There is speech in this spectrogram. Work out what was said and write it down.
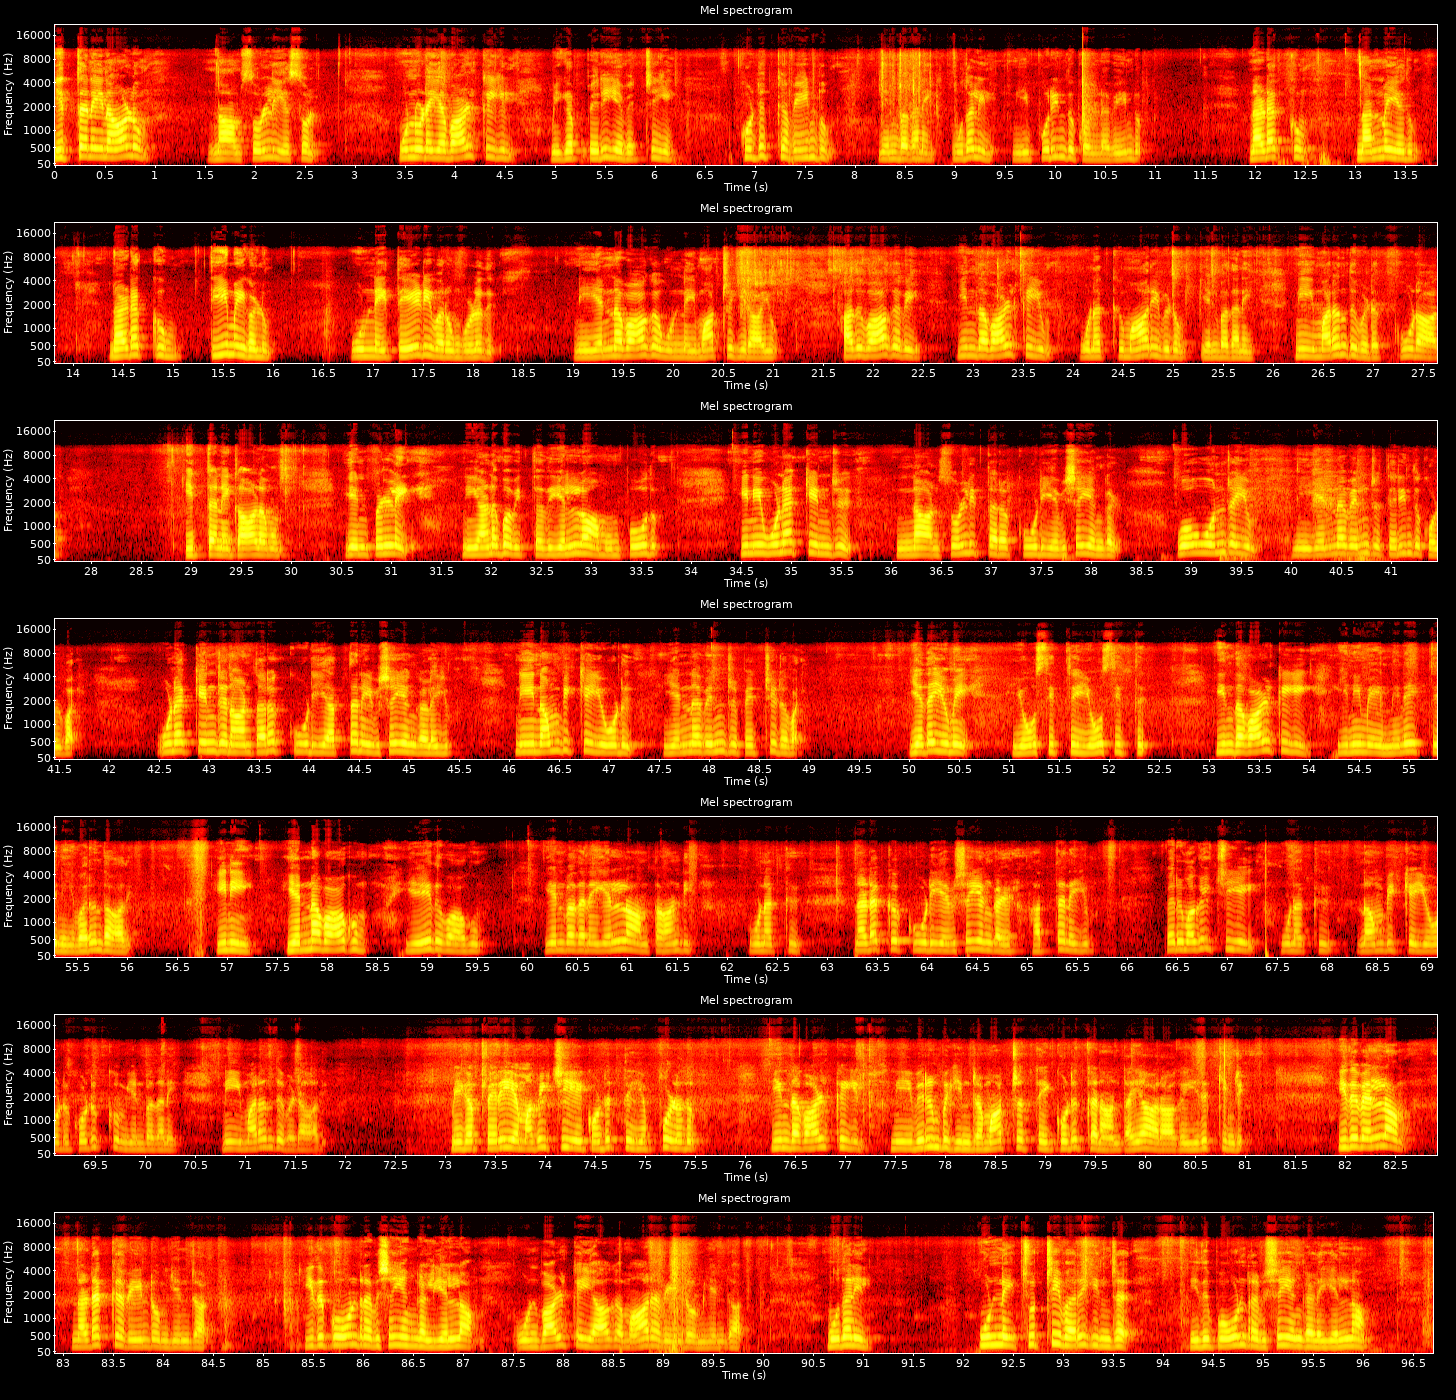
இத்தனை நாளும் நாம் சொல்லிய சொல் உன்னுடைய வாழ்க்கையில் மிகப்பெரிய வெற்றியை கொடுக்க வேண்டும் என்பதனை முதலில் நீ புரிந்து கொள்ள வேண்டும். நடக்கும் நன்மையதும் நடக்கும் தீமைகளும் உன்னை தேடி வரும் பொழுது நீ என்னவாக உன்னை மாற்றுகிறாயோ அதுவாகவே இந்த வாழ்க்கையும் உனக்கு மாறிவிடும் என்பதனை நீ மறந்துவிடக்கூடாது இத்தனை காலமும் என் பிள்ளை நீ அனுபவித்தது எல்லாமும் போதும். இனி உனக்கென்று நான் சொல்லித்தரக்கூடிய விஷயங்கள் ஒவ்வொன்றையும் நீ என்னவென்று தெரிந்து கொள்வாய். உனக்கென்று நான் தரக்கூடிய அத்தனை விஷயங்களையும் நீ நம்பிக்கையோடு என்னவென்று பெற்றிடுவாய். எதையுமே யோசித்து யோசித்து இந்த வாழ்க்கையை இனிமேல் நினைத்து நீ வருந்தாதே. இனி என்னவாகும் ஏதுவாகும் என்பதனை எல்லாம் தாண்டி உனக்கு நடக்கக்கூடிய விஷயங்கள் அத்தனையும் பெருமகிழ்ச்சியை உனக்கு நம்பிக்கையோடு கொடுக்கும் என்பதனை நீ மறந்து விடாதே. மிகப்பெரிய மகிழ்ச்சியை கொடுத்து எப்பொழுதும் இந்த வாழ்க்கையில் நீ விரும்புகின்ற மாற்றத்தை கொடுக்க நான் தயாராக இருக்கின்றேன். இதுவெல்லாம் நடக்க வேண்டும் என்றால் இது போன்ற விஷயங்கள் எல்லாம் உன் வாழ்க்கையாக மாற வேண்டும் என்றால் முதலில் உன்னை சுற்றி வருகின்ற இது போன்ற விஷயங்களை எல்லாம்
